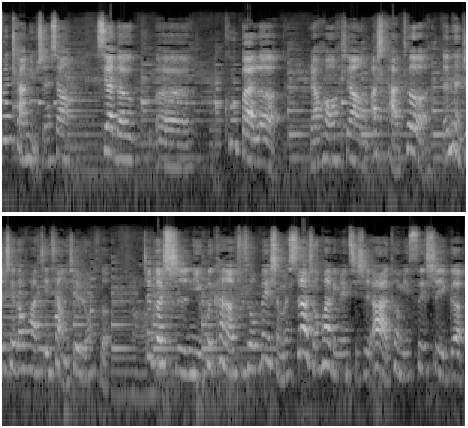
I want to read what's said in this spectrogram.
分产女神，像西亚的呃库拜勒，然后像阿什塔特等等这些的话，减想一些融合。这个是你会看到，是说为什么希腊神话里面其实阿尔特弥斯是一个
